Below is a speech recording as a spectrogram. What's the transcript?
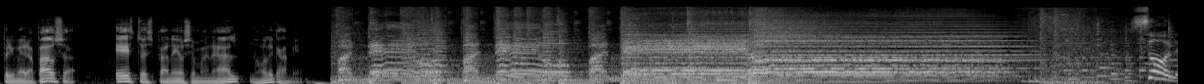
primera pausa. Esto es paneo semanal. No le cambien. Paneo, paneo, paneo. Sol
